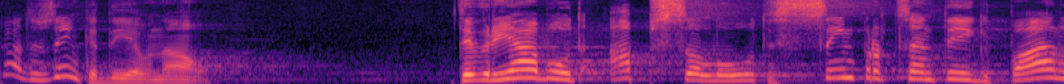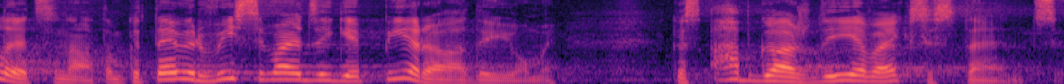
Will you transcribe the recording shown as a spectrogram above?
Kā tu zini, ka dieva nav? Tev ir jābūt absolūti simtprocentīgi pārliecinātam, ka tev ir visi vajadzīgie pierādījumi, kas apgāž dieva eksistenci.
